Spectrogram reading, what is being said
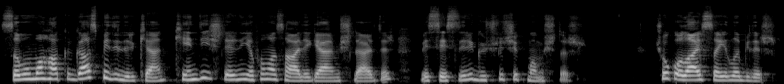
Savunma hakkı gasp edilirken kendi işlerini yapamaz hale gelmişlerdir ve sesleri güçlü çıkmamıştır. Çok olay sayılabilir.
